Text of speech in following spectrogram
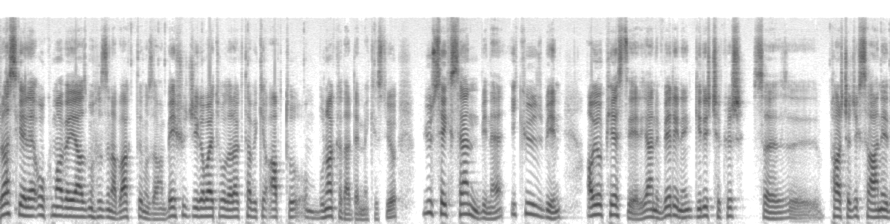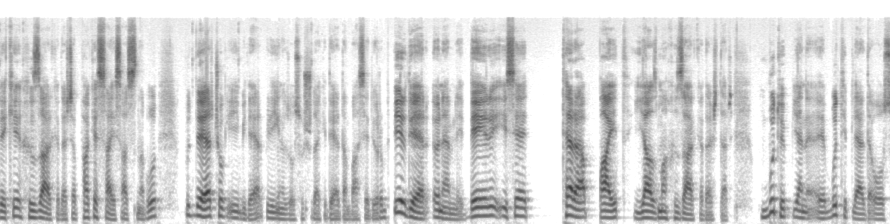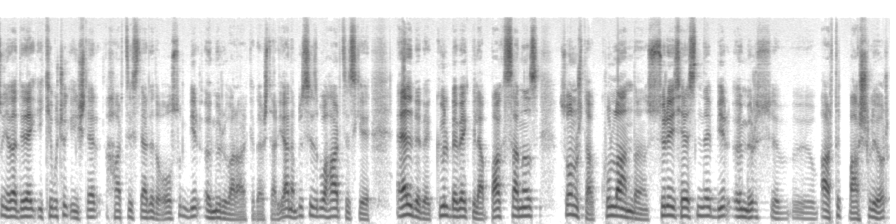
Rastgele okuma ve yazma hızına baktığımız zaman 500 GB olarak tabii ki up to buna kadar demek istiyor. 180 bine 200 bin IOPS değeri yani verinin giriş çıkış parçacık saniyedeki hızı arkadaşlar. Paket sayısı aslında bu. Bu değer çok iyi bir değer. Bilginiz olsun şuradaki değerden bahsediyorum. Bir diğer önemli değeri ise terabyte yazma hızı arkadaşlar. Bu tip yani e, bu tiplerde olsun ya da direkt 2.5 inçler hard disklerde de olsun bir ömür var arkadaşlar. Yani bu siz bu hard diski el bebek gül bebek bile baksanız sonuçta kullandığınız süre içerisinde bir ömür e, artık başlıyor.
